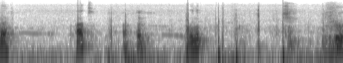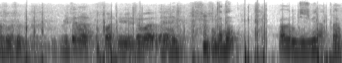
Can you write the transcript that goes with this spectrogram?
Ver. At. Attım. Bu ne? bir tane attı farklı yeri vardı yani. Hadi. Oğlum düzgün at lan.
